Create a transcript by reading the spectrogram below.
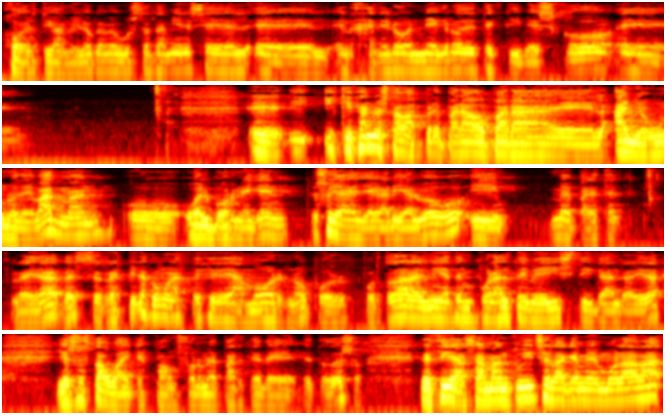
joder, tío, a mí lo que me gusta también es el, género negro detectivesco. Eh, eh, y, y quizás no estabas preparado para el año uno de Batman o, el Born Again. Eso ya llegaría luego y me parece. En realidad, se respira como una especie de amor, ¿no? Por, toda la línea temporal TVística, en realidad. Y eso está guay que Spawn forme parte de, todo eso. Decía, Saman Twitch es la que me molaba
